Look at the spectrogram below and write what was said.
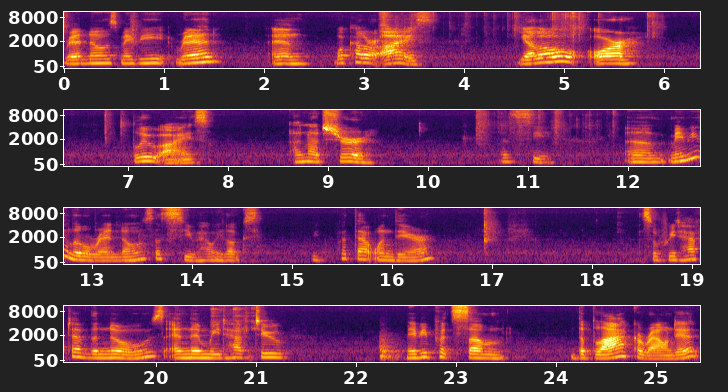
Red nose maybe. Red. And what color eyes? Yellow or blue eyes? I'm not sure. Let's see. Um, maybe a little red nose. Let's see how he looks. We put that one there. So if we'd have to have the nose, and then we'd have to maybe put some, the black around it.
